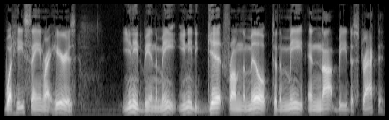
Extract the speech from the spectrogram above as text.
what he's saying right here is you need to be in the meat. You need to get from the milk to the meat and not be distracted.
